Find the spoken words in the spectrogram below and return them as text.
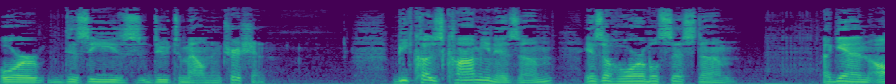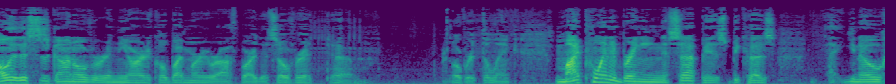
or disease due to malnutrition. Because communism is a horrible system. Again, all of this has gone over in the article by Murray Rothbard that's over at um, over at the link. My point in bringing this up is because you know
